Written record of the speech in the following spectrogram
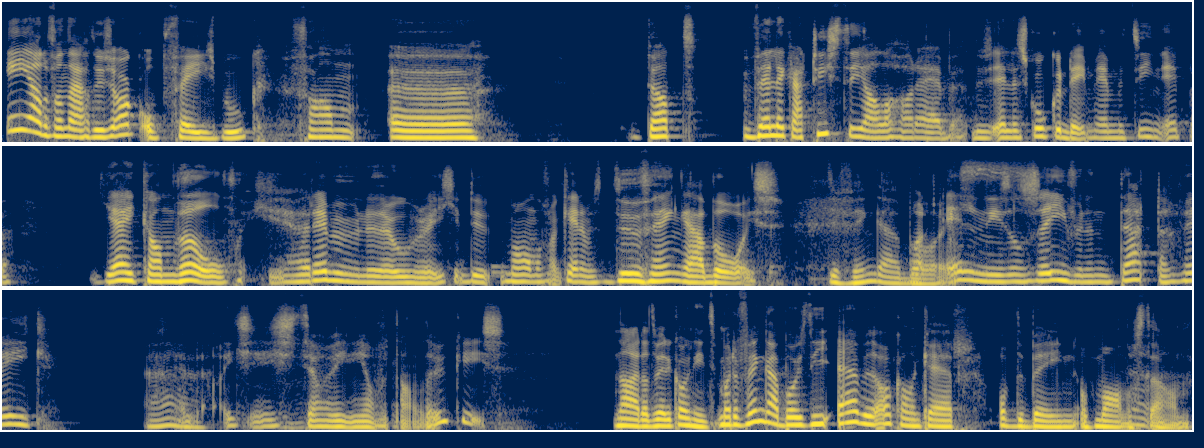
En je hadden vandaag dus ook op Facebook van eh, dat welke artiesten je gaan hebben. Dus Alice Kokker deed met mijn tien appen. Jij kan wel. Daar hebben we het over, weet je. De mannen van Kermis, de Venga Boys. De Venga Maar Boys. Ellen is al 37 weken. Ah. En ik, ik, dan weet niet of het dan leuk is. Nou, dat weet ik ook niet. Maar de Venga Boys, die hebben ook al een keer op de been op maandag Ja. staan.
